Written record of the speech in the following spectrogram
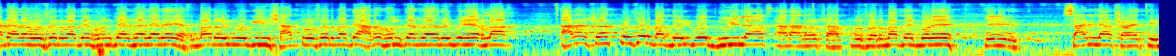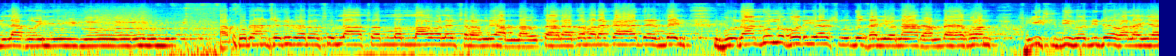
আঠারো বছর বাদে পঞ্চাশ হাজারে একবার হইব কি? সাত বছর বাদে আরও পঞ্চাশ হাজার হইব এক লাখ। আরও সাত বছর বাদে হইব, দুই লাখ আর আরও সাত বছর বাদে করে হ্যাঁ চার লাখ, সাড়ে তিন লাখ হয়ে যাইব। আর কোরআন শরীফ রসুল্লাহ সাল্লাহ সাল্লাম আল্লাহ তালা তোমার গুণাগুণ করিয়া সুদ খাইও না, আর আমরা এখন ফিক্স ডিপোজিট ভালাইয়া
